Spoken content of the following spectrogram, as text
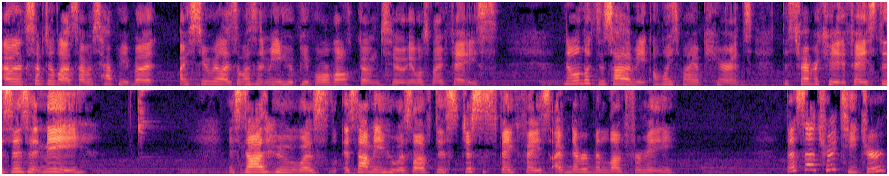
I was accepted last. I was happy, but I soon realized it wasn't me who people were welcome to. It was my face. No one looked inside of me. Always my appearance. This fabricated face. This isn't me. It's not who was. It's not me who was loved. This just this fake face. I've never been loved for me. That's not true, teacher.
